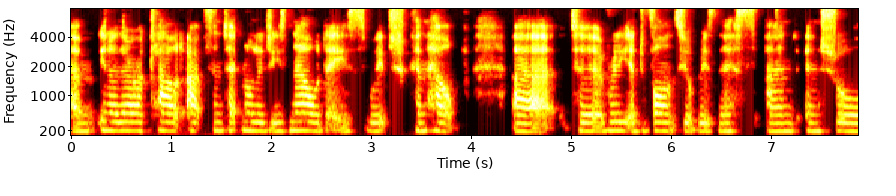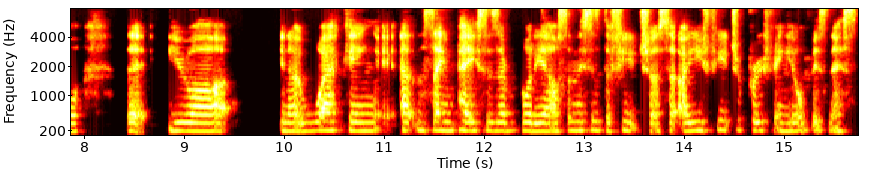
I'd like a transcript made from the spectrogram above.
Um, you know, there are cloud apps and technologies nowadays which can help uh, to really advance your business and ensure that you are you know working at the same pace as everybody else and this is the future. So are you future proofing your business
